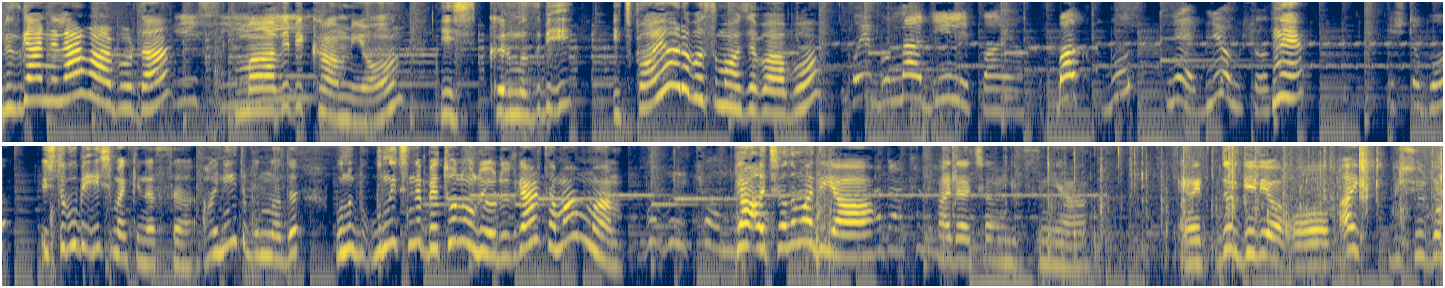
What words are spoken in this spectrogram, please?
Rüzgar neler var burada? Yeşil. Mavi bir kamyon. Yeşil, kırmızı bir itfaiye arabası mı acaba bu? Koy bunlar değil ifade. Bak bu ne biliyor musun? Ne? İşte bu. İşte bu bir iş makinesi. Ay neydi bunun adı? Bunu bunun içinde beton oluyor Rüzgar tamam mı? Bu olmuş. Ya açalım hadi ya. Hadi. Hadi açalım gitsin ya. Evet dur geliyor. Of. Ay düşürdüm.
